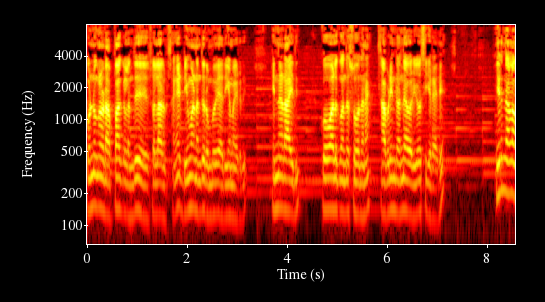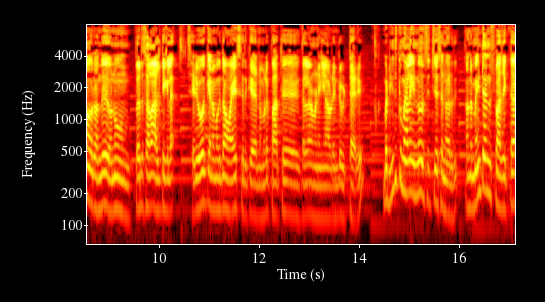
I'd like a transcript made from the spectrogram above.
பொண்ணுங்களோட அப்பாக்கள் வந்து சொல்ல ஆரம்பிச்சாங்க டிமாண்ட் வந்து ரொம்பவே அதிகமாயிருது என்னடா இது? கோவாலுக்கு வந்த சோதனை அப்படின்ட்டு வந்து அவர் யோசிக்கிறாரு. இருந்தாலும் அவர் வந்து ஒன்றும் பெருசாலாம் அழட்டிக்கல. சரி ஓகே நமக்கு தான் வயசு இருக்க நம்மளே பார்த்து கல்யாணம் பண்ணிக்கலாம் அப்படின்ட்டு விட்டார். பட் இதுக்கு மேலே இன்னொரு சுச்சுவேஷன் வருது. அந்த மெயின்டெனன்ஸ் ப்ராஜெக்டை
